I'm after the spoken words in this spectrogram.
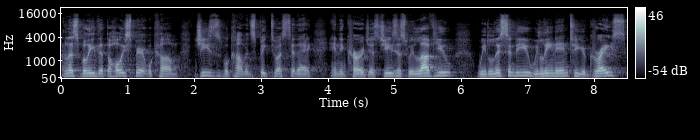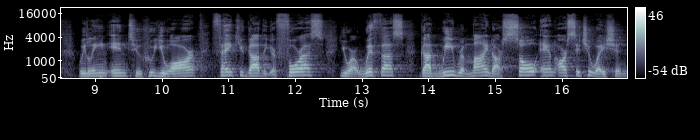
And let's believe that the Holy Spirit will come. Jesus will come and speak to us today and encourage us. Jesus, we love you. We listen to you. We lean into your grace. We lean into who you are. Thank you, God, that you're for us. You are with us. God, we remind our soul and our situation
